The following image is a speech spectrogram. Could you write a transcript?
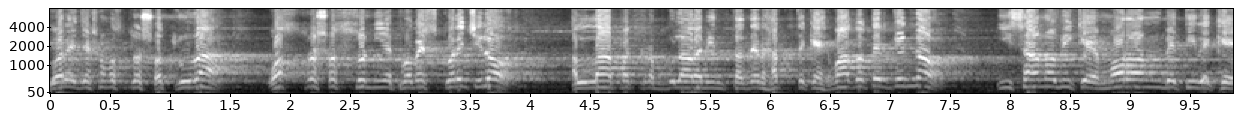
ঘরে যে সমস্ত শত্রুরা অস্ত্র শস্ত্র নিয়ে প্রবেশ করেছিল, আল্লাহ পাক রব্বুল আলামিন তাদের হাত থেকে হেফাজতের জন্য ঈসা নবীকে মরণ ব্যতি রেখে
